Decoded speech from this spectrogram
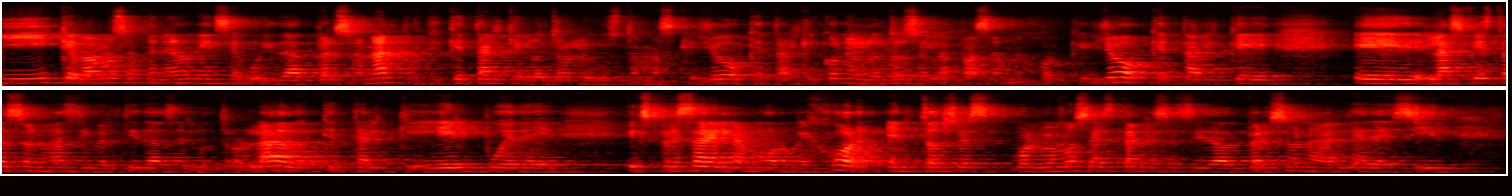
y que vamos a tener una inseguridad personal, porque qué tal que el otro le gusta más que yo, qué tal que con el otro se la pasa mejor que yo, qué tal que eh, las fiestas son más divertidas del otro lado, qué tal que él puede expresar el amor mejor. Entonces volvemos a esta necesidad personal de decir,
